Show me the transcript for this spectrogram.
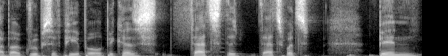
about groups of people because that's the that's what's been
